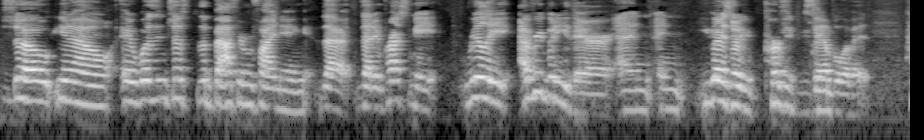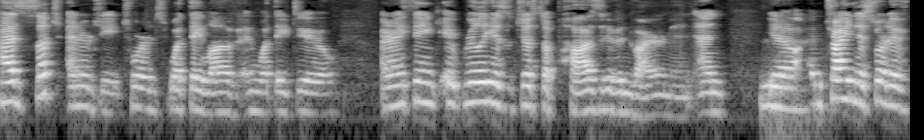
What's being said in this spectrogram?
So, you know, it wasn't just the bathroom finding that, that impressed me. Really, everybody there, and, and you guys are a perfect example of it has such energy towards what they love and what they do. and I think it really is just a positive environment. And you know, I'm trying to sort of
